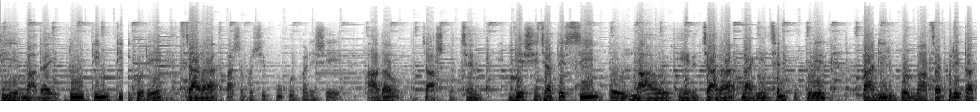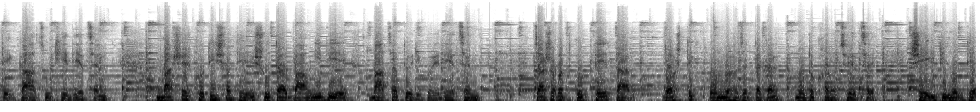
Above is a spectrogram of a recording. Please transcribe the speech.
দিয়ে মাদায় দু তিনটি করে চারা পাশাপাশি পুকুর পাড়ে সে আদাও চাষ করছেন। দেশি জাতের সিম ও লাউ এর চারা লাগিয়েছেন পুকুরের পানির উপর মাচা করে তাতে গাছ উঠিয়ে দিয়েছেন। বাঁশের খুঁটির সাথে সুতার বাউনি দিয়ে মাচা তৈরি করে দিয়েছেন। চাষাবাদ করতে তার দশ থেকে পনেরো হাজার টাকা মতো খরচ হয়েছে। সে ইতিমধ্যে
